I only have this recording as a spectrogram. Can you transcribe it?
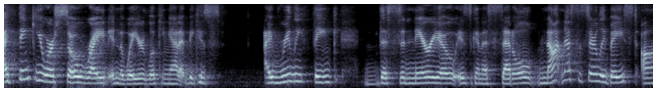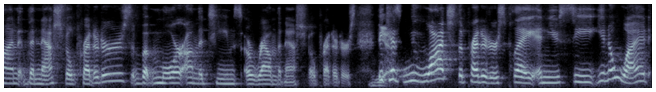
I think you are so right in the way you're looking at it because I really think the scenario is going to settle not necessarily based on the Nashville Predators, but more on the teams around the Nashville Predators. Because yeah. you watch the Predators play and you see, you know what,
